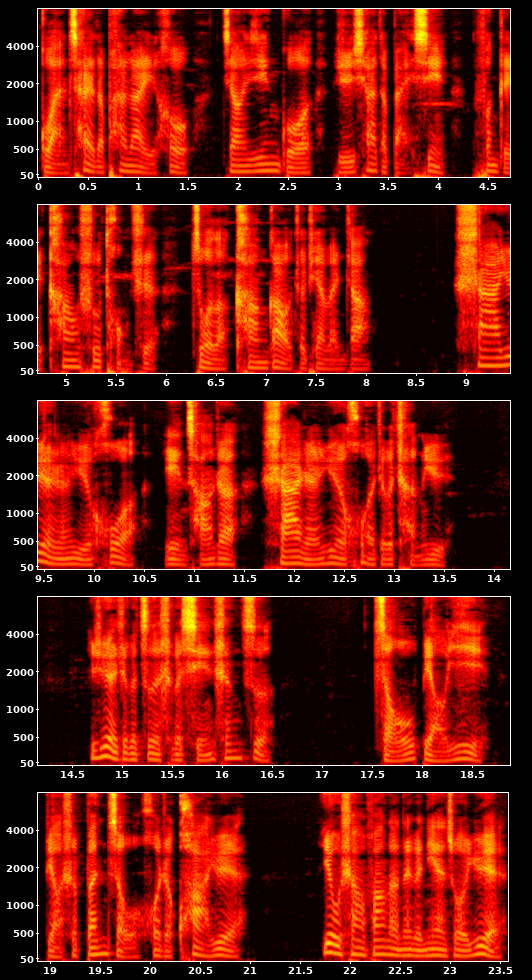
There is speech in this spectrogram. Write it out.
管蔡的叛乱以后，将英国余下的百姓分给康叔统治，做了《康告》这篇文章。杀越人于祸，隐藏着“杀人越祸”这个成语。越这个字是个形声字，走表意，表示奔走或者跨越。右上方的那个念作越，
